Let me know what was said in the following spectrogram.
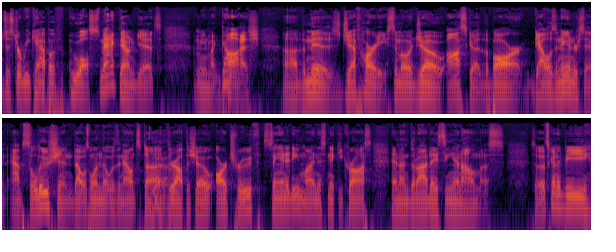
just a recap of who all SmackDown gets. I mean, my gosh. Uh, the Miz, Jeff Hardy, Samoa Joe, Asuka, The Bar, Gallows and Anderson, Absolution. That was one that was announced uh, Yeah. throughout the show. R-Truth, Sanity minus Nikki Cross, and Andrade Cien Almas. So it's going to be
